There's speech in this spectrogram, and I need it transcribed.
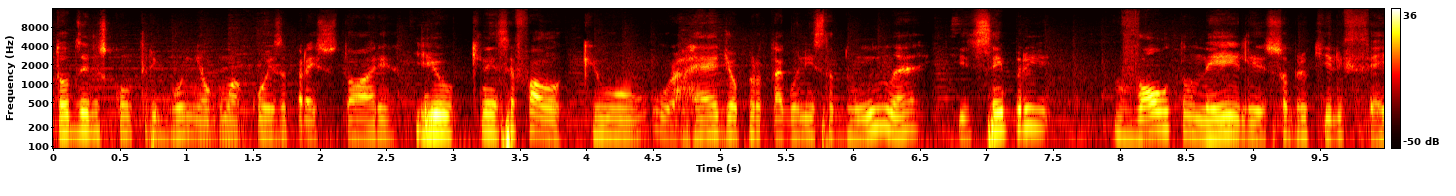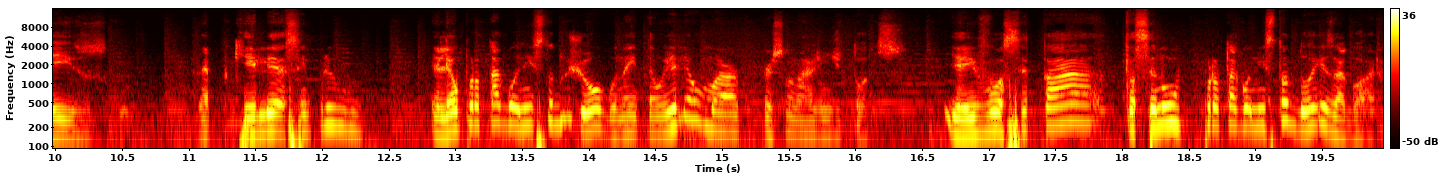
todos eles contribuem em alguma coisa para a história. E o que nem você falou, que o, o Red é o protagonista do 1, né? E sempre voltam nele sobre o que ele fez, né? Porque ele é sempre o ele é o protagonista do jogo, né? Então ele é o maior personagem de todos. E aí você tá tá sendo o protagonista 2 agora.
